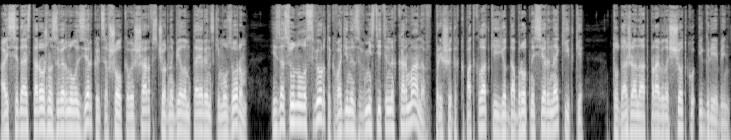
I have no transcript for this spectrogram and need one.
Айседа осторожно завернула зеркальце в шелковый шарф с черно-белым тайренским узором и засунула сверток в один из вместительных карманов, пришитых к подкладке ее добротной серой накидки. Туда же она отправила щетку и гребень.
